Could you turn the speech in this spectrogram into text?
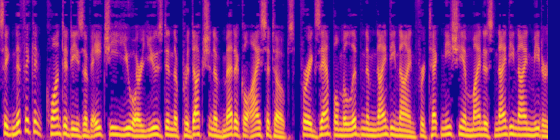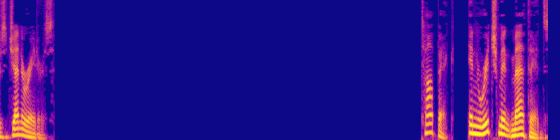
Significant quantities of HEU are used in the production of medical isotopes, for example molybdenum-99 for technetium-99 m generators. Enrichment methods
